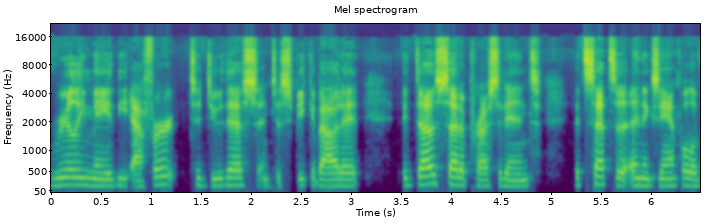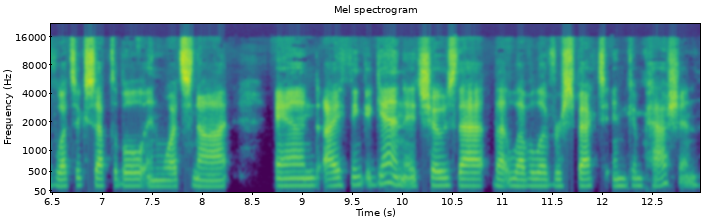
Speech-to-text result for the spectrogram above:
really made the effort to do this and to speak about it, it does set a precedent. It sets a, an example of what's acceptable and what's not. And I think again, it shows that that level of respect and compassion.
